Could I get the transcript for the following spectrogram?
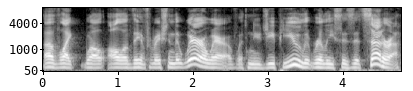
of, like, well, all of the information that we're aware of with new GPU releases, etc.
